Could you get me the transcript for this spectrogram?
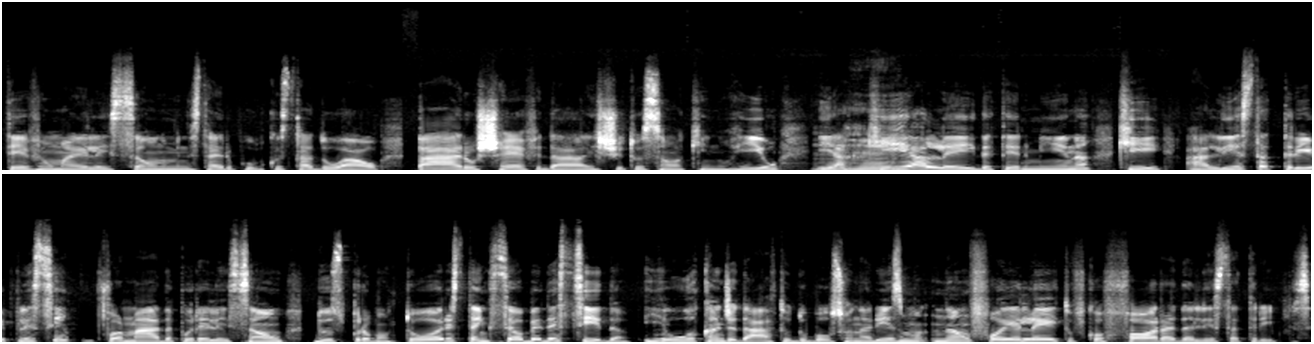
teve uma eleição no Ministério Público Estadual para o chefe da instituição aqui no Rio. E Uhum. aqui a lei determina que a lista tríplice, formada por eleição dos promotores, tem que ser obedecida. E o candidato do bolsonarismo não foi eleito, ficou fora da lista tríplice.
